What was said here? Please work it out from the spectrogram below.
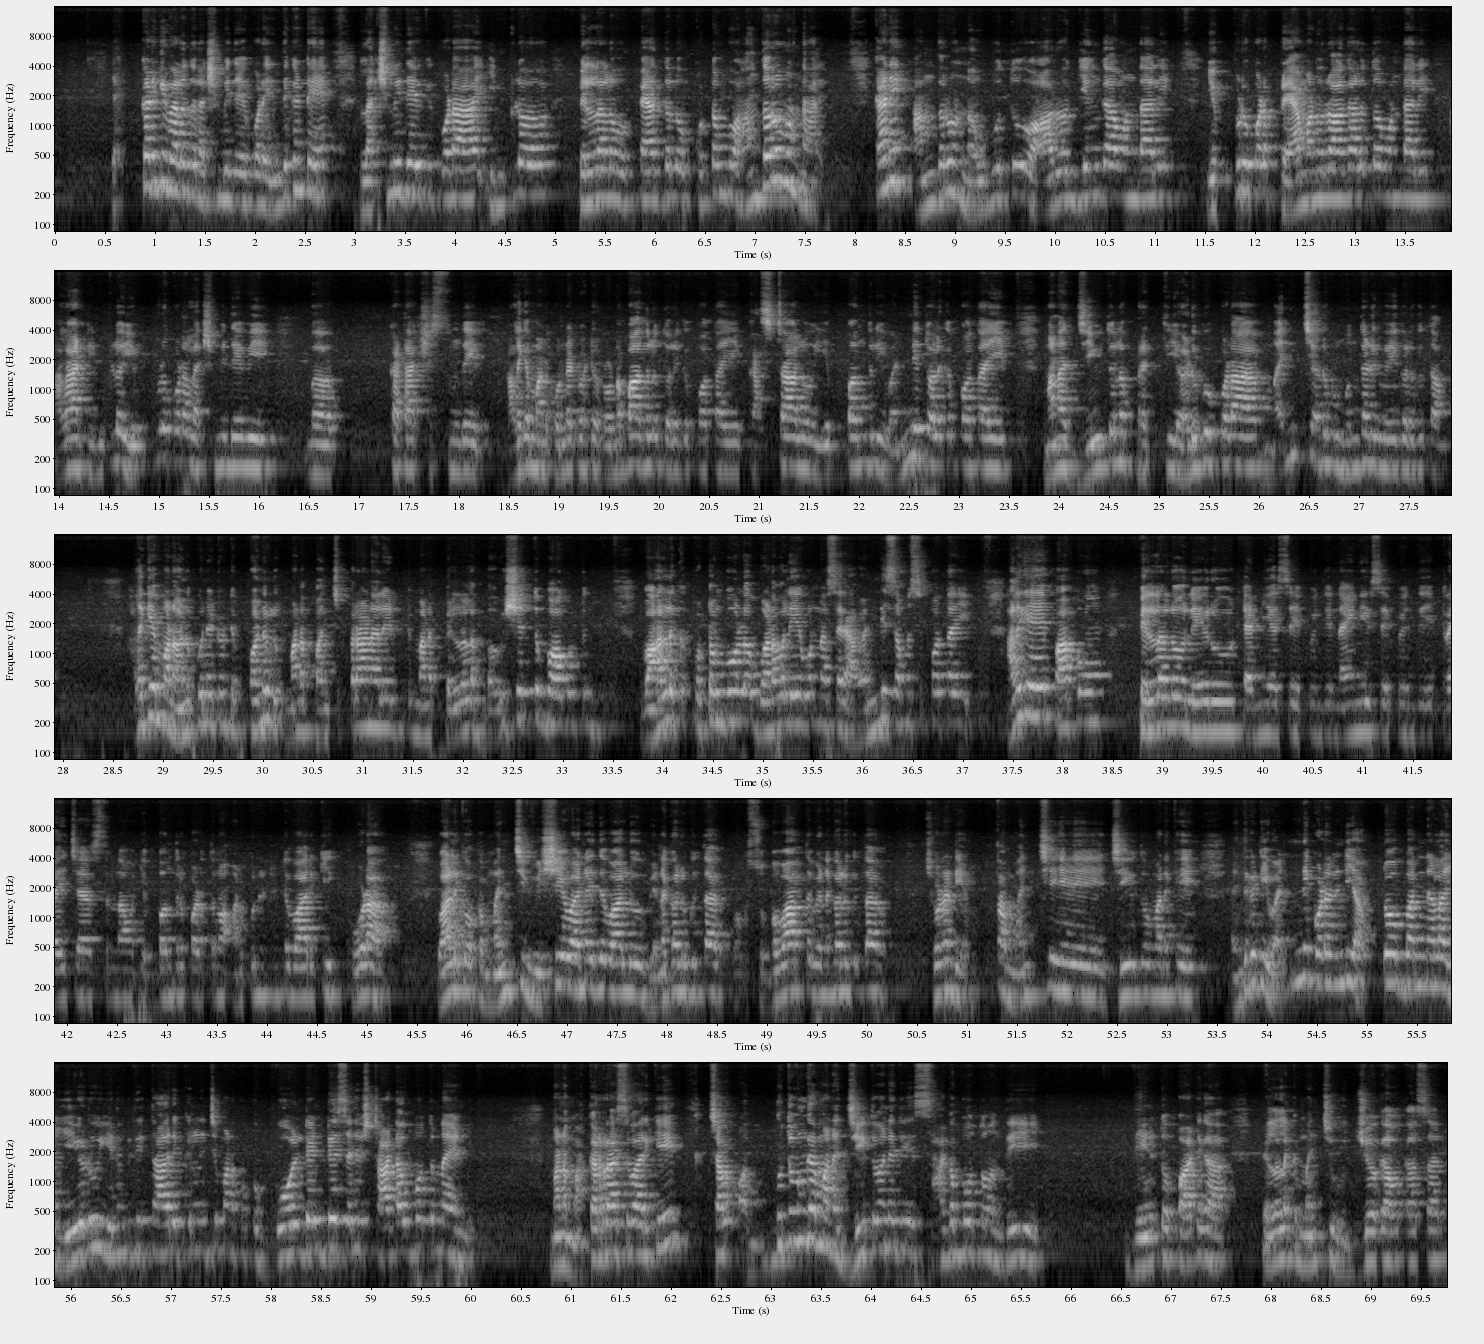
ఎక్కడికి వెళ్ళదు లక్ష్మీదేవి కూడా. ఎందుకంటే లక్ష్మీదేవికి కూడా ఇంట్లో పిల్లలు, పెద్దలు, కుటుంబం అందరూ ఉండాలి. కానీ అందరూ నవ్వుతూ, ఆరోగ్యంగా ఉండాలి. ఎప్పుడు కూడా ప్రేమనురాగాలతో ఉండాలి. అలాంటి ఇంట్లో ఎప్పుడు కూడా లక్ష్మీదేవి కటాక్షిస్తుంది. అలాగే మనకున్నటువంటి రుణ బాధలు తొలగిపోతాయి. కష్టాలు, ఇబ్బందులు ఇవన్నీ తొలగిపోతాయి. మన జీవితంలో ప్రతి అడుగు కూడా మంచి అడుగు ముందడుగు వేయగలుగుతాం. అలాగే మనం అనుకునేటువంటి పనులు, మన పంచప్రాణాలు మన పిల్లల భవిష్యత్తు బాగుంటుంది. వాళ్ళకి కుటుంబంలో గొడవలు ఏమున్నా సరే అవన్నీ సమసిపోతాయి. అలాగే పాపం పిల్లలు లేరు 10 ఇయర్స్ అయిపోయింది, నైన్ ఇయర్స్ అయిపోయింది, ట్రై చేస్తున్నాం, ఇబ్బందులు పడుతున్నాం అనుకునేటువంటి వారికి కూడా వాళ్ళకి ఒక మంచి విషయం అనేది వాళ్ళు వినగలుగుతారు. ఒక శుభవార్త వినగలుగుతారు. చూడండి ఎంత మంచి జీవితం మనకి ఎందుకంటే ఇవన్నీ కూడా అండి అక్టోబర్ నెల 7, 8 తారీఖుల నుంచి మనకు ఒక గోల్డెన్ డేస్ అనేవి స్టార్ట్ అవ్వబోతున్నాయండి. మన మకర రాశి వారికి చాలా అద్భుతంగా మన జీవితం అనేది సాగబోతోంది. దీనితో పాటుగా పిల్లలకి మంచి ఉద్యోగ అవకాశాలు,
